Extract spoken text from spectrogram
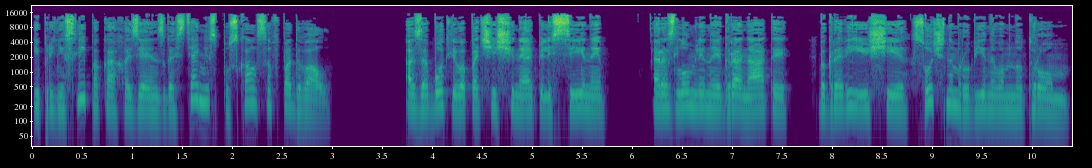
и принесли, пока хозяин с гостями спускался в подвал. А заботливо почищенные апельсины, разломленные гранаты, багровеющие сочным рубиновым нутром.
